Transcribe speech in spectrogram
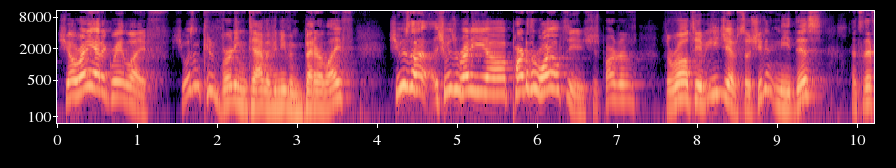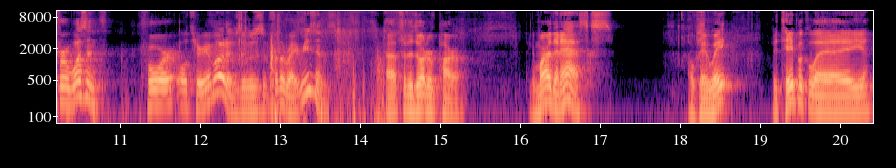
she already had a great life. She wasn't converting to have an even better life. She was uh, she was already uh, part of the royalty. She's part of the royalty of Egypt, so she didn't need this, and so therefore it wasn't for ulterior motives. It was for the right reasons. Uh, for the daughter of Paro. The Gemara then asks, okay, wait, v'tepakle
